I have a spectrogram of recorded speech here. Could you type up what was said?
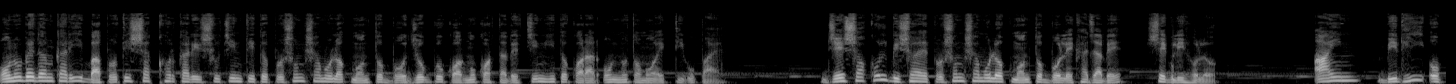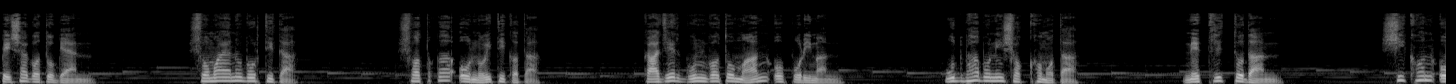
অনুবেদনকারী বা প্রতিস্বাক্ষরকারীর সুচিন্তিত প্রশংসামূলক মন্তব্য যোগ্য কর্মকর্তাদের চিহ্নিত করার অন্যতম একটি উপায়। যে সকল বিষয়ে প্রশংসামূলক মন্তব্য লেখা যাবে, সেগুলি হল আইন, বিধি ও পেশাগত জ্ঞান, সময়ানুবর্তিতা, সততা ও নৈতিকতা, কাজের গুণগত মান ও পরিমাণ। উদ্ভাবনী সক্ষমতা, নেতৃত্বদান, শিখন ও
